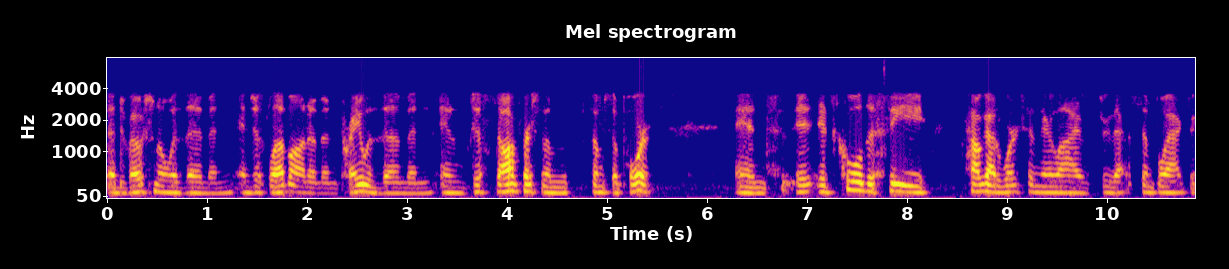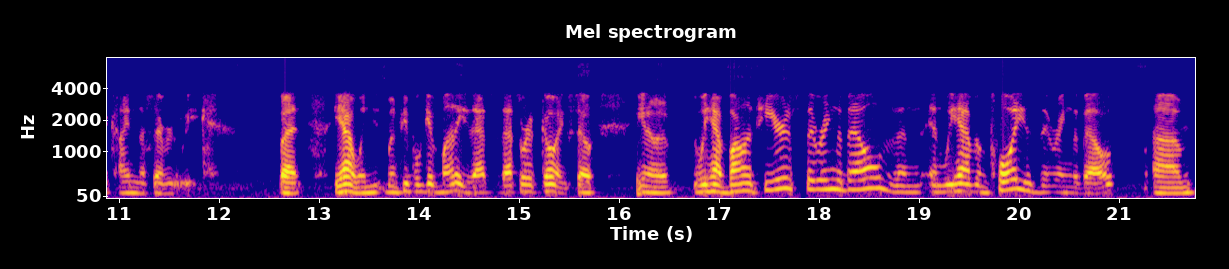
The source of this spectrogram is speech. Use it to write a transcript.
a, devotional with them and, and just love on them and pray with them and, and just offer some some support and it, it's cool to see how God works in their lives through that simple act of kindness every week. But yeah, when when people give money, that's that's where it's going. So, you know, we have volunteers that ring the bells, and and we have employees that ring the bells. Um,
